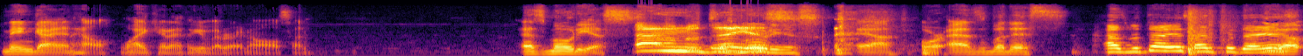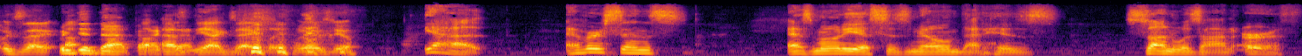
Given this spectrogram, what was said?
main guy in hell? Why can't I think of it right now all of a sudden? Asmodeus. Asmodeus. Asmodeus. yeah. Or Asmodeus. Asmodeus. Asmodeus. Yeah, exactly. We did that uh, back As- then. yeah, exactly. We always do. Yeah. Ever since Asmodeus has known that his son was on Earth,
